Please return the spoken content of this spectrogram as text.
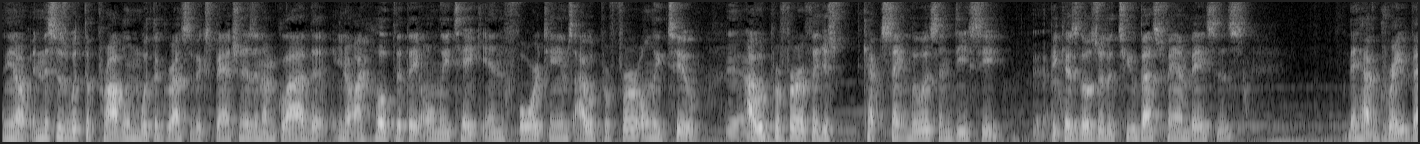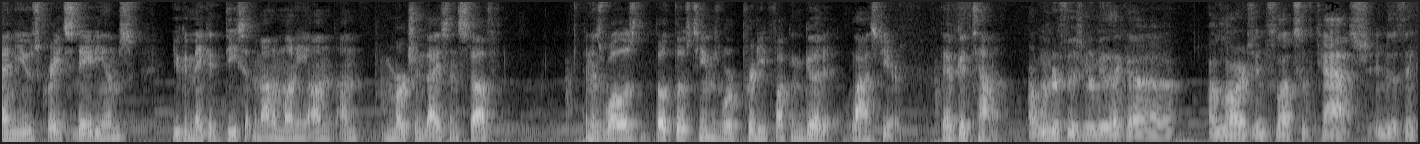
You know, and this is what the problem with aggressive expansion is, and I'm glad that you know I hope that they only take in four teams. I would prefer only two. Yeah. I would prefer if they just kept St. Louis and DC yeah. because those are the two best fan bases. They have great venues, great stadiums. You can make a decent amount of money on, on merchandise and stuff. And as well as both those teams were pretty fucking good last year. They have good talent. I wonder if there's gonna be like a a large influx of cash into the thing.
